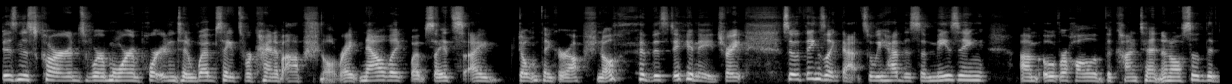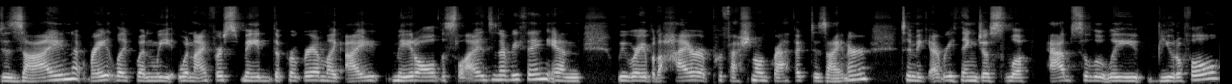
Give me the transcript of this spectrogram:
business cards were more important and websites were kind of optional, right? Now, like websites, I don't think are optional at this day and age, right? So things like that. So we had this amazing um, overhaul of the content and also the design, right? Like when we when I first made the program, like I made all the slides and everything, and we were able to hire a professional graphic designer to make everything just look absolutely beautiful.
